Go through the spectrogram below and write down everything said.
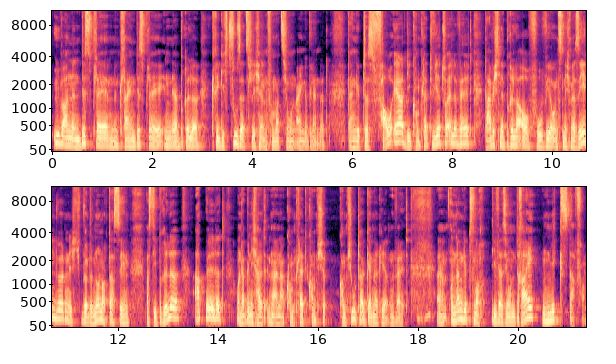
über einen Display, einen kleinen Display in der Brille, kriege ich zusätzliche Informationen eingeblendet. Dann gibt es VR, die komplett virtuelle Welt. Da habe ich eine Brille auf, wo wir uns nicht mehr sehen würden. Ich würde nur noch das sehen, was die Brille abbildet. Und da bin ich halt in einer komplett computergenerierten Welt. Mhm. Und dann gibt's noch die Version 3, ein Mix davon.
